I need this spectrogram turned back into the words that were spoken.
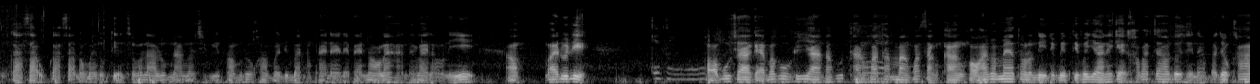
อุกาสะอุกาสะดอกไม้ทุกเตียนใช้เวลาลูกน้ำในชีวิตพร้อมด้วยความปฏิบัติทั้งภายในและภายนอกและอาหารทั้งหลายเหล่านี้ เอาไว้ดูดิกิน ขอบูชาแก่พระโพธิญาณพระพุทธังพระธรรมังพระสังฆังขอให้พระแม่ธรณีจะเป็นติพยานให้แก่ข้าพเจ้าด้วยเถิดนะพระเจ้าข้า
